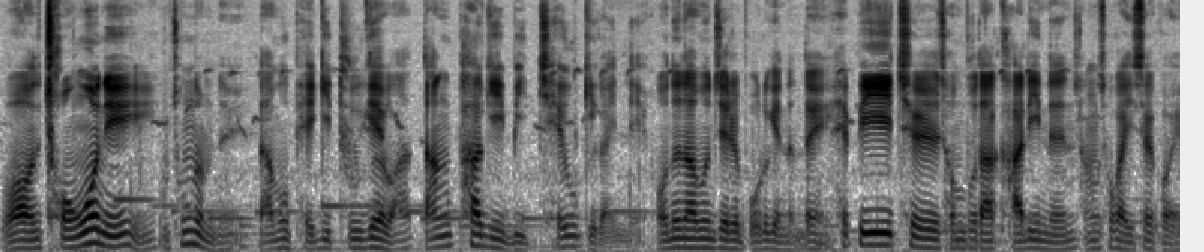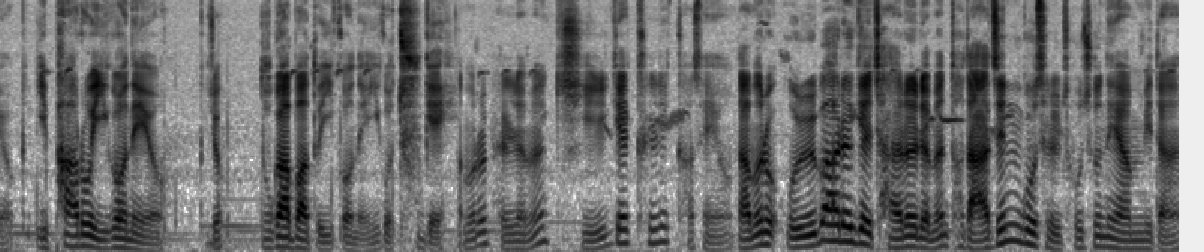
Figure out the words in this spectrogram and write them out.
와 정원이 엄청 넓네. 나무 배기 두 개와 땅 파기 및 채우기가 있네요. 어느 나무인지를 모르겠는데 햇빛을 전부 다 가리는 장소가 있을 거예요. 이 바로 이거네요. 그죠? 누가 봐도 이거네 이거 두개. 나무를 베려면 길게 클릭하세요. 나무를 올바르게 자르려면 더 낮은 곳을 조준해야 합니다.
